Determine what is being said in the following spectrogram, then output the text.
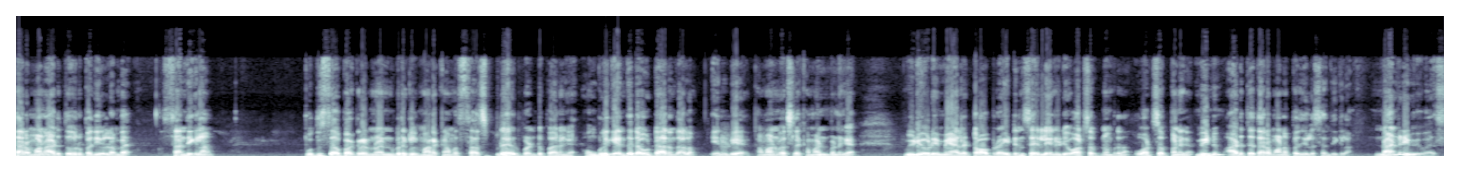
தரமான அடுத்த ஒரு பதிவில் நம்ம சந்திக்கலாம். புதுசாக பார்க்குற நண்பர்கள் மறக்காமல் சப்ஸ்கிரைப் பண்ணிட்டு பாருங்கள் உங்களுக்கு எந்த டவுட்டாக இருந்தாலும் என்னுடைய கமெண்ட் பாக்ஸில் கமெண்ட் பண்ணுங்கள் வீடியோடைய மேலே டாப் ரைட் ஹண்ட் சைடில் என்னுடைய வாட்ஸ்அப் நம்பர் தான் வாட்ஸ்அப் பண்ணுங்கள் மீண்டும் அடுத்த தரமான பதிவில் சந்திக்கலாம். நன்றி விவாஸ்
